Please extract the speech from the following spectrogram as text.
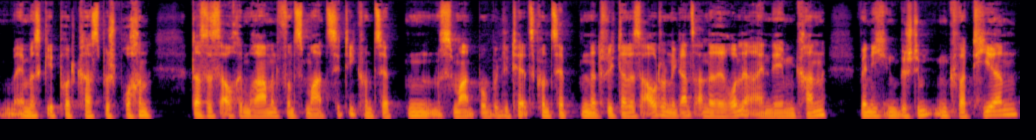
im MSG-Podcast besprochen, dass es auch im Rahmen von Smart City-Konzepten, Smart Mobilitätskonzepten natürlich dann das Auto eine ganz andere Rolle einnehmen kann, wenn ich in bestimmten Quartieren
